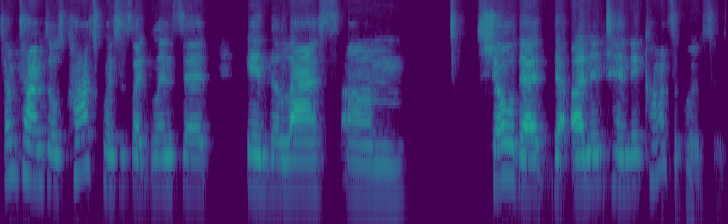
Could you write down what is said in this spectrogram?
Sometimes those consequences, like Glenn said in the last um, show, that the unintended consequences.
